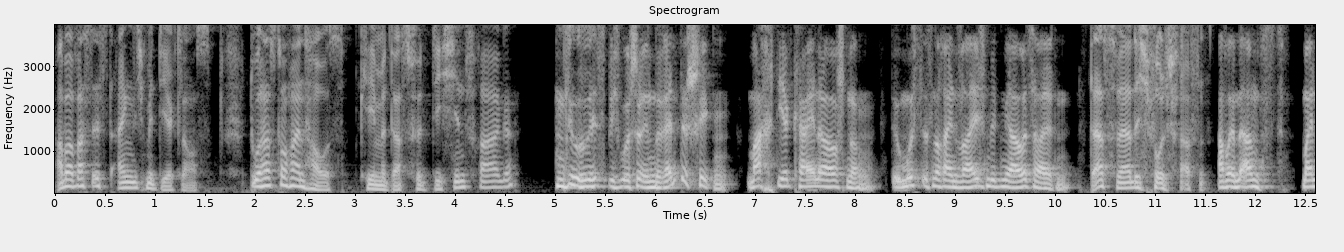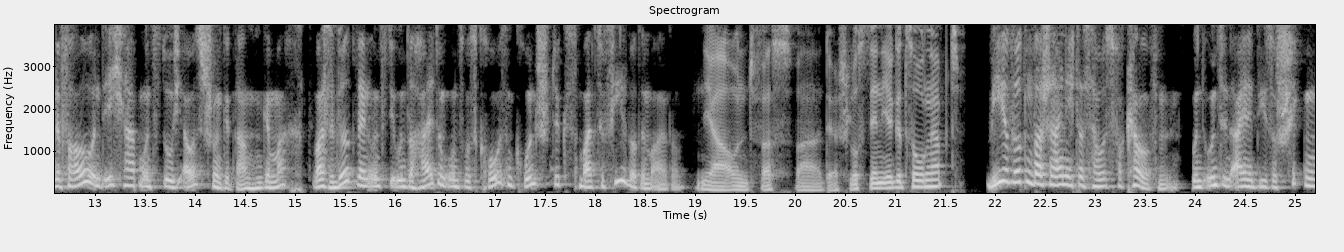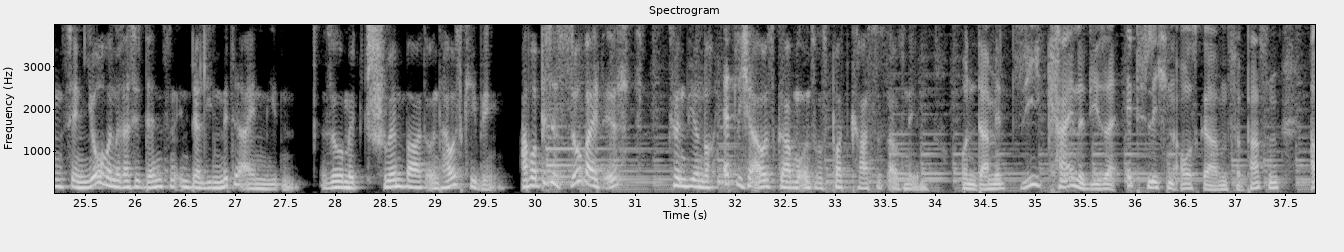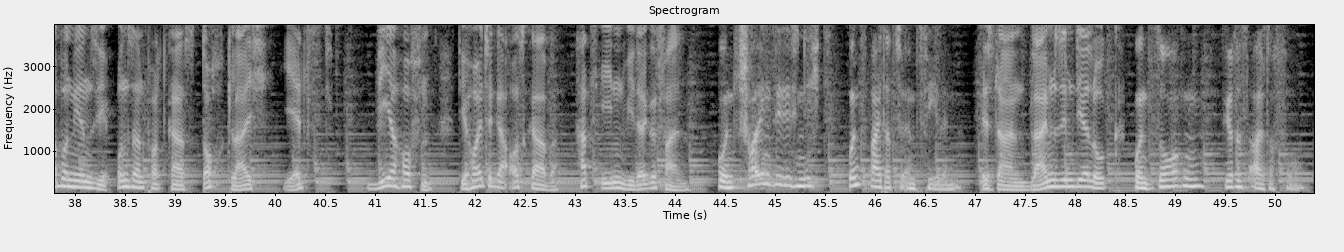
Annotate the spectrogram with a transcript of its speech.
Aber was ist eigentlich mit dir, Klaus? Du hast doch ein Haus. Käme das für dich in Frage? Du willst mich wohl schon in Rente schicken. Mach dir keine Hoffnung. Du musst es noch ein Weilchen mit mir aushalten. Das werde ich wohl schaffen. Aber im Ernst, meine Frau und ich haben uns durchaus schon Gedanken gemacht. Was wird, wenn uns die Unterhaltung unseres großen Grundstücks mal zu viel wird im Alter? Ja, und was war der Schluss, den ihr gezogen habt? Wir würden wahrscheinlich das Haus verkaufen und uns in eine dieser schicken Seniorenresidenzen in Berlin Mitte einmieten. So mit Schwimmbad und Housekeeping. Aber bis es soweit ist, können wir noch etliche Ausgaben unseres Podcasts aufnehmen. Und damit Sie keine dieser etlichen Ausgaben verpassen, abonnieren Sie unseren Podcast doch gleich jetzt. Wir hoffen, die heutige Ausgabe hat Ihnen wieder gefallen. Und scheuen Sie sich nicht, uns weiter zu empfehlen. Bis dahin bleiben Sie im Dialog und sorgen für das Alter vor.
